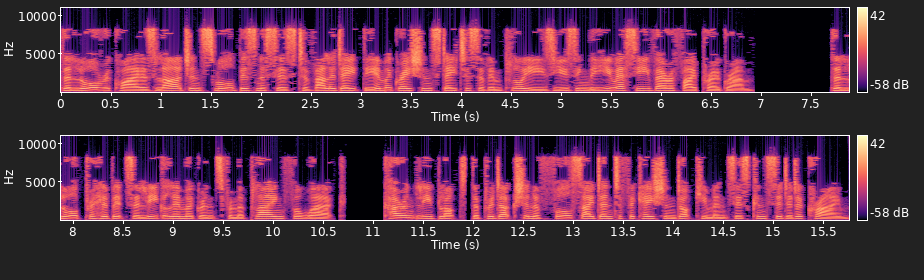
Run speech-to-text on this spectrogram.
The law requires large and small businesses to validate the immigration status of employees using the US E-Verify program. The law prohibits illegal immigrants from applying for work. Currently blocked the production of false identification documents is considered a crime.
